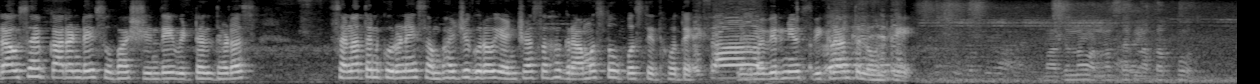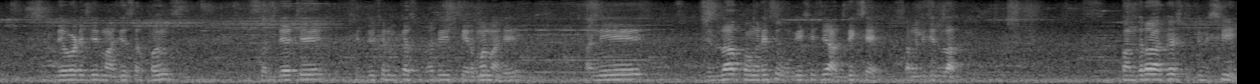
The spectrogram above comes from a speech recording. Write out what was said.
रावसाहेब कारंडे सुभाष शिंदे विठ्ठल धडस सनातन कुरणे संभाजी गुरव यांच्यासह ग्रामस्थ उपस्थित होते. धर्मवीर न्यूज विक्रांत लोंढे. माझं नाव अण्णासाहेब नाथा खोत. सिद्धेवाडीचे माजी सरपंच सध्याचे सिद्धेश्वर विकास चेअरमन आहे आणि जिल्हा काँग्रेसचे ओबीसीचे अध्यक्ष आहे सांगली जिल्हा. पंधरा ऑगस्ट दिवशी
